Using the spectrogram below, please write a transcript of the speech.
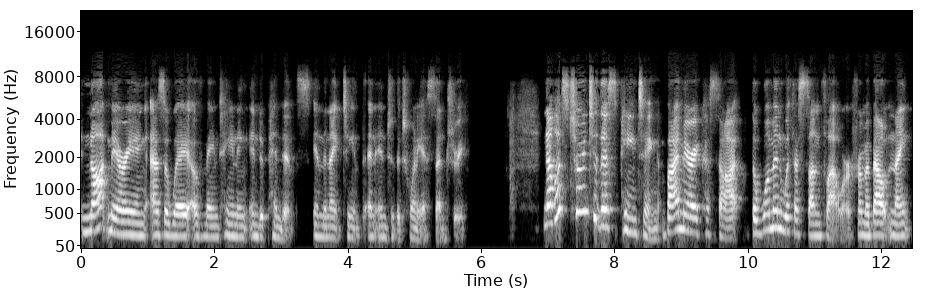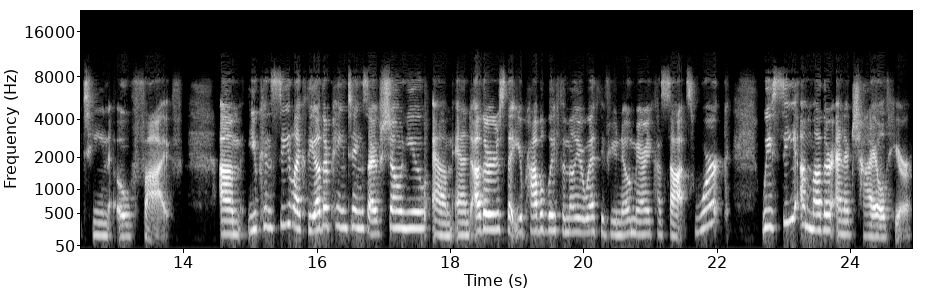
not marrying as a way of maintaining independence in the 19th and into the 20th century. Now let's turn to this painting by Mary Cassatt, The Woman with a Sunflower from about 1905. Um, you can see like the other paintings I've shown you um, and others that you're probably familiar with if you know Mary Cassatt's work, we see a mother and a child here.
